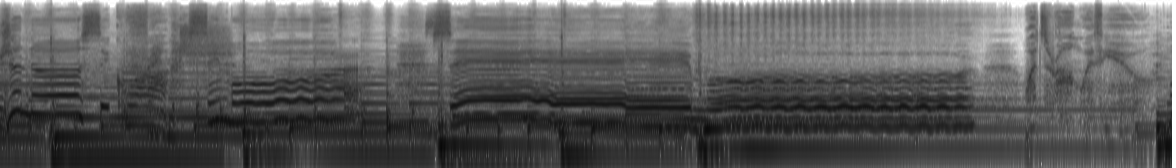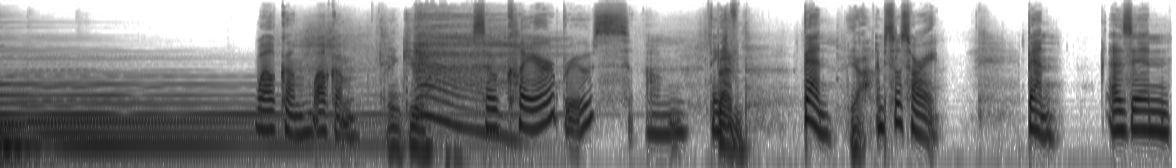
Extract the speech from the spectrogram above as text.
Je ne sais quoi. C'est more. Say Welcome, welcome. Thank you. So Claire, Bruce, um, thank Ben. you. Ben. Yeah. I'm so sorry. Ben, as in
